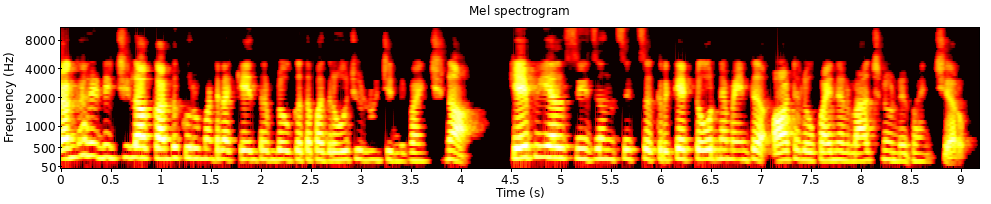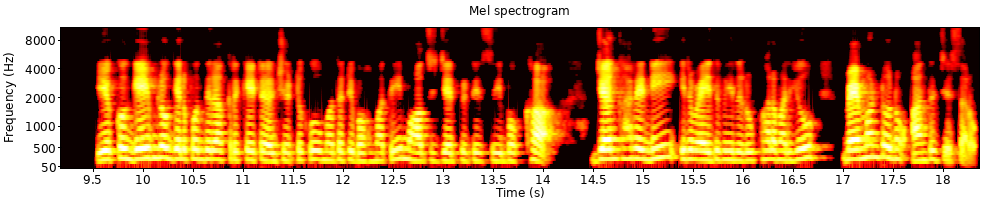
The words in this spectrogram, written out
రంగారెడ్డి జిల్లా కందుకూరు మండల కేంద్రంలో గత పది రోజుల నుంచి నిర్వహించిన KPL season six cricket tournament ఆటలు ఫైనల్ మ్యాచ్ను నిర్వహించారు. ఈ యొక్క గేమ్లో గెలుపొందిన క్రికెట్ జట్టుకు మొదటి బహుమతి మాజీ జెడ్పీటీసీ బొక్క జంకారెడ్డి ఇరవై ఐదు వేల రూపాయలు మరియు మెమంటోను అందజేశారు.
